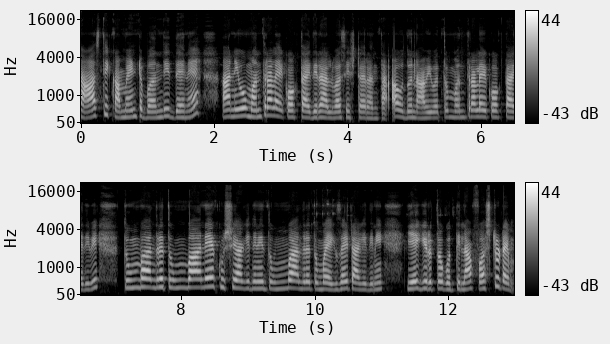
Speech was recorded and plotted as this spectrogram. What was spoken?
ಜಾಸ್ತಿ ಕಮೆಂಟ್ ಬಂದಿದ್ದೇನೆ ನೀವು ಮಂತ್ರಾಲಯಕ್ಕೆ ಹೋಗ್ತಾ ಇದ್ದೀರಾ ಅಲ್ವಾ ಸಿಸ್ಟರ್ ಅಂತ. ಹೌದು, ನಾವಿವತ್ತು ಮಂತ್ರಾಲಯಕ್ಕೆ ಹೋಗ್ತಾ ಇದ್ದೀವಿ. ತುಂಬ ಅಂದರೆ ತುಂಬಾ ಖುಷಿಯಾಗಿದ್ದೀನಿ ತುಂಬ ಅಂದರೆ ತುಂಬ ಎಕ್ಸೈಟ್ ಆಗಿದ್ದೀನಿ. ಹೇಗಿರುತ್ತೋ ಗೊತ್ತಿಲ್ಲ. ಫಸ್ಟು ಟೈಮ್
